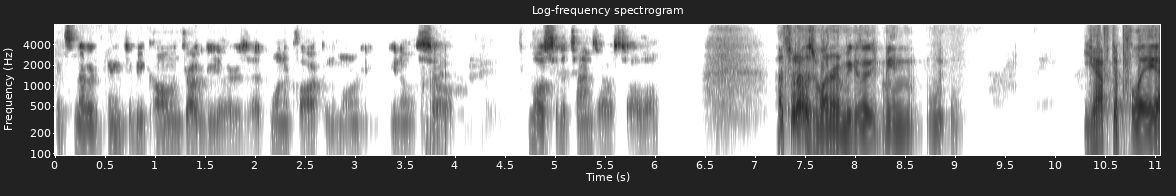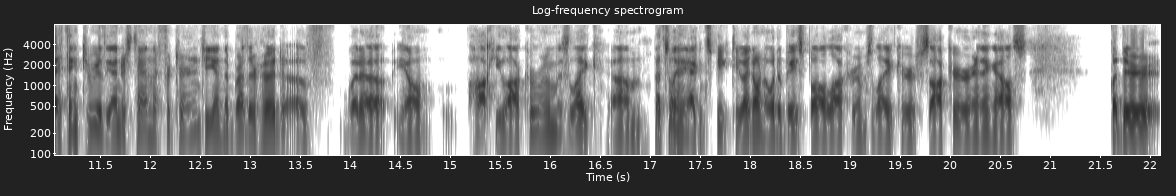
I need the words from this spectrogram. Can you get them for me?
it's another thing to be calling drug dealers at one o'clock in the morning, you know. So right. most of the times I was solo. That's what I was wondering because I mean, we, you have to play, I think, to really understand the fraternity and the brotherhood of what a you know hockey locker room is like. Um, that's the only thing I can speak to. I don't know what a baseball locker room's like or soccer or anything else, but there,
